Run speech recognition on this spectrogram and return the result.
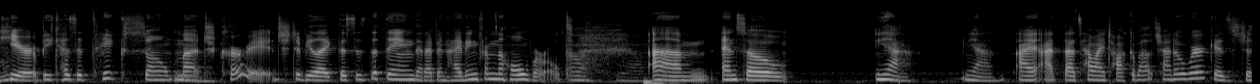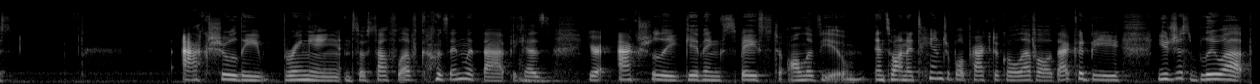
here because it takes so much courage to be like, this is the thing that I've been hiding from the whole world. Oh, yeah. Um, and so, yeah, yeah, I, I that's how I talk about shadow work is just actually bringing, and so self love goes in with that because you're actually giving space to all of you. And so, on a tangible, practical level, that could be you just blew up.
